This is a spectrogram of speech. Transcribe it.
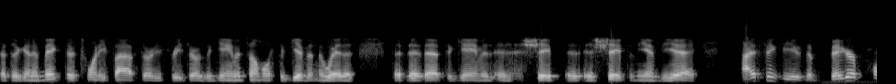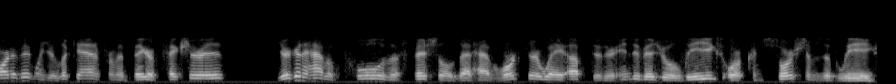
that they're going to make their 25, 30 free throws a game. It's almost a given the way that that, that, that the game is, is shaped is shaped in the NBA. I think the the bigger part of it, when you're looking at it from a bigger picture, is you're going to have a pool of officials that have worked their way up through their individual leagues or consortiums of leagues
